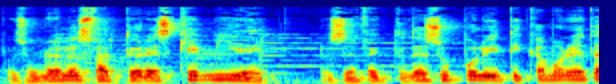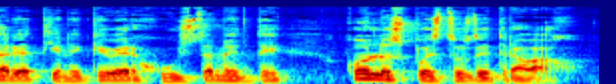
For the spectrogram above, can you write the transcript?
pues uno de los factores que mide los efectos de su política monetaria tiene que ver justamente con los puestos de trabajo.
